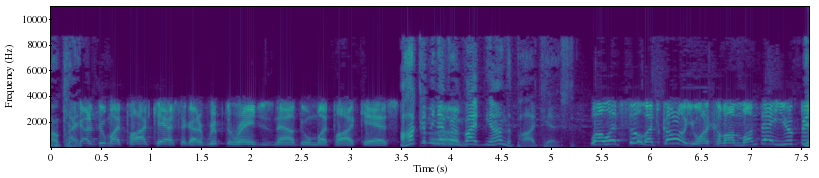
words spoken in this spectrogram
Okay. I got to do my podcast. I got to rip the ranges now. Doing my podcast. How come you never Um, invite me on the podcast? Well, let's do. Let's go. You want to come on Monday? You're a busy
